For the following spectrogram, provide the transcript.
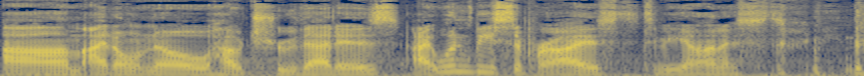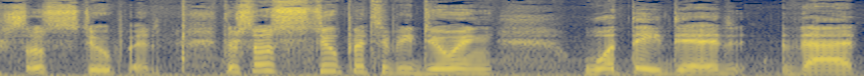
Um, I don't know how true that is. I wouldn't be surprised, to be honest. I mean, they're so stupid. They're so stupid to be doing what they did that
